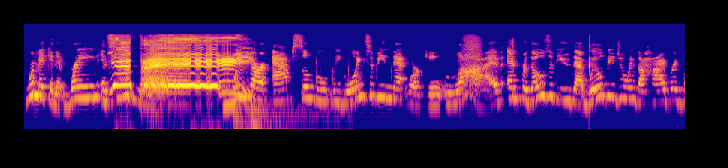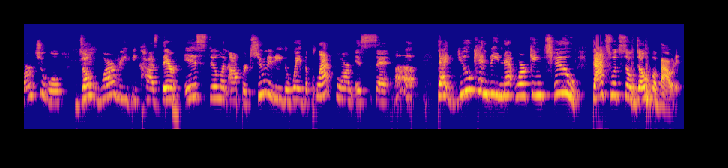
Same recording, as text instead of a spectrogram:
We're making it rain San We are absolutely going to be networking live. And for those of you that will be doing the hybrid virtual, don't worry because there is still an opportunity the way the platform is set up that you can be networking too. That's what's so dope about it.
